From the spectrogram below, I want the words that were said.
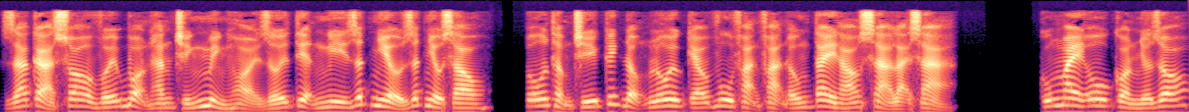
giá cả so với bọn hắn chính mình hỏi giới tiện nghi rất nhiều rất nhiều sau, ô thậm chí kích động lôi kéo vu phạn phạn ống tay háo xả lại xả. Cũng may ô còn nhớ rõ,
